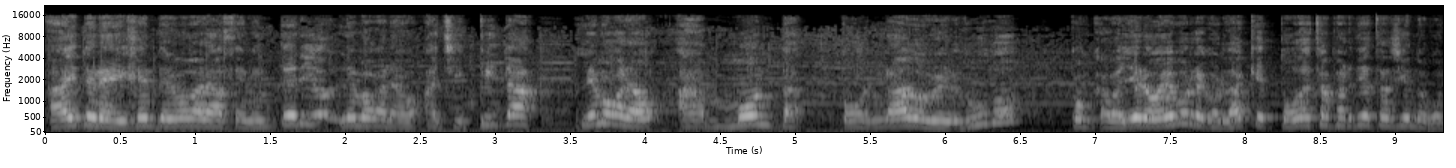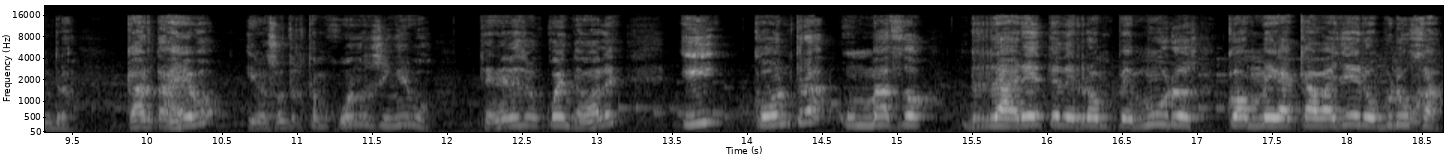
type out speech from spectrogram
Ahí tenéis, gente, le hemos ganado a Cementerio, le hemos ganado a Chispita, le hemos ganado a Monta Tornado Verdugo con Caballero Evo. Recordad que todas estas partidas están siendo contra cartas Evo y nosotros estamos jugando sin Evo. Tened eso en cuenta, ¿vale? Y contra un mazo rarete de rompemuros con Mega Caballero Bruja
